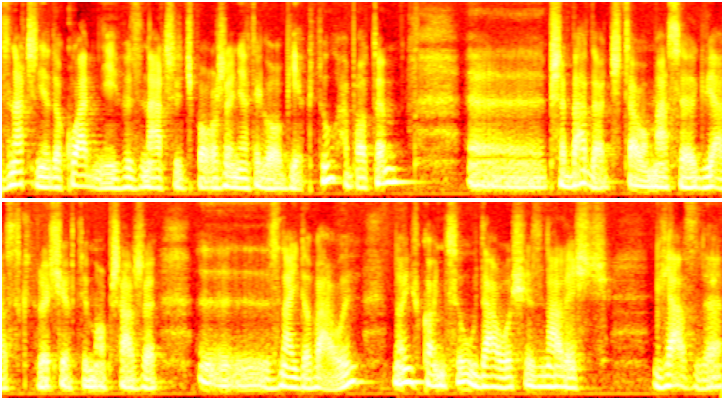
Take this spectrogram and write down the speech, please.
znacznie dokładniej wyznaczyć położenie tego obiektu, a potem E, przebadać całą masę gwiazd, które się w tym obszarze e, znajdowały. No i w końcu udało się znaleźć gwiazdę,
